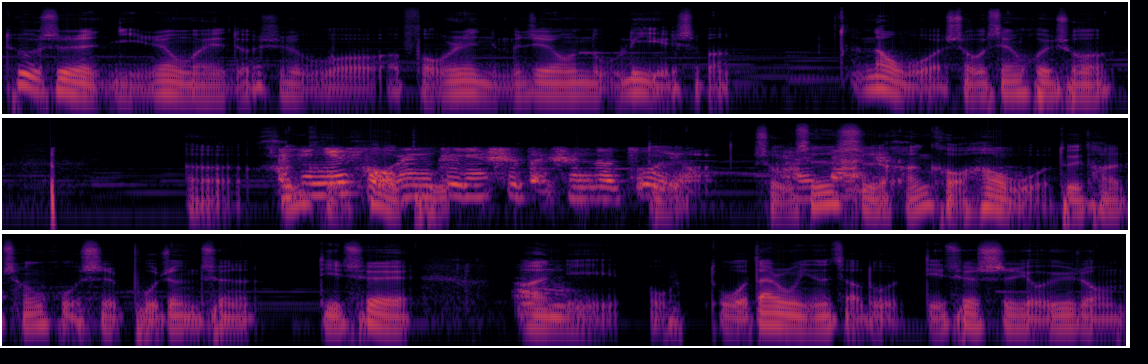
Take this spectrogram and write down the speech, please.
就是你认为就是我否认你们这种努力是吧？那我首先会说，呃，而且你否认这件事本身的作用。首先是喊口号，我对他的称呼是不正确的，的确。啊，你我我带入你的角度，的确是有一种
